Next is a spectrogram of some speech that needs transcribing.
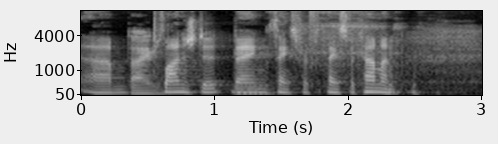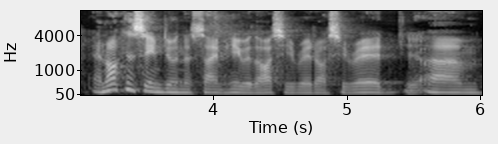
um, plunged it, bang, mm. thanks for thanks for coming. And I can see him doing the same here with Icy Red, Icy Red. Yeah. Um,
